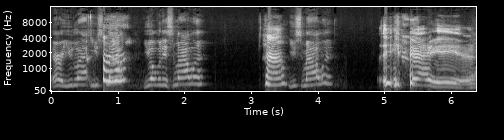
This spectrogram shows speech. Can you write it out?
Ariel, you la- you smile? You over there smiling? Huh? You smiling? yeah.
